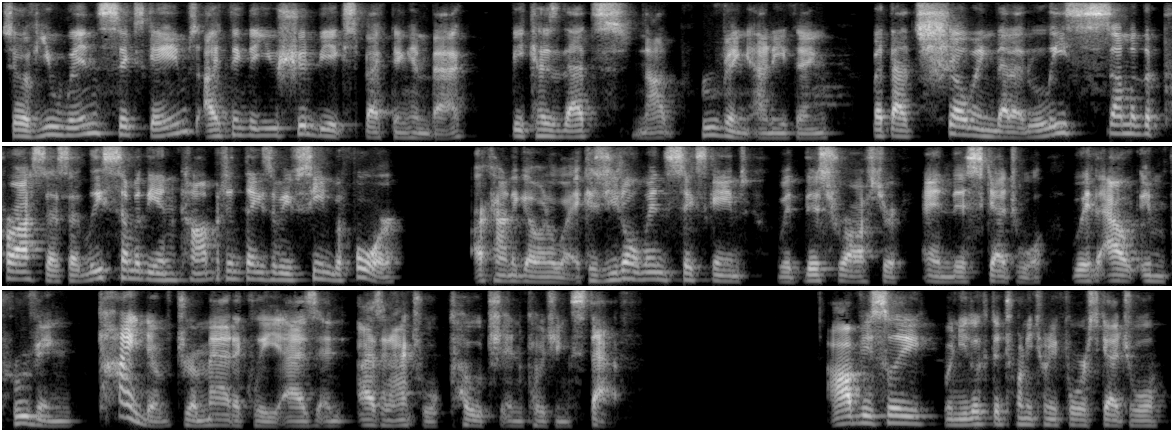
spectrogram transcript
So if you win six games, I think that you should be expecting him back because that's not proving anything, but that's showing that at least some of the process, at least some of the incompetent things that we've seen before are kind of going away because you don't win six games with this roster and this schedule without improving kind of dramatically as an as an actual coach and coaching staff. Obviously, when you look at the 2024 schedule,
